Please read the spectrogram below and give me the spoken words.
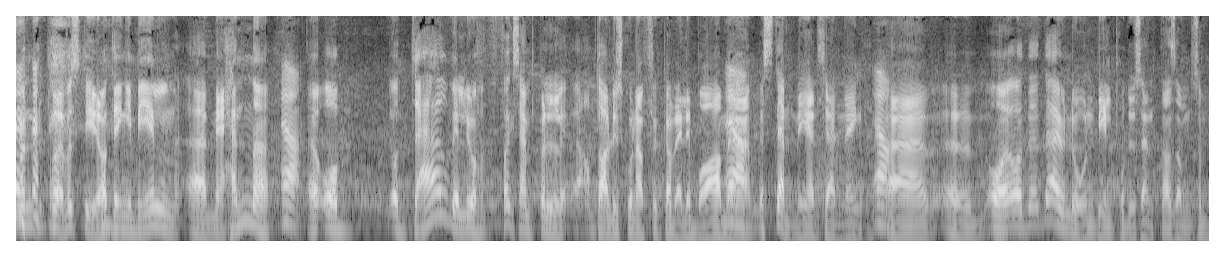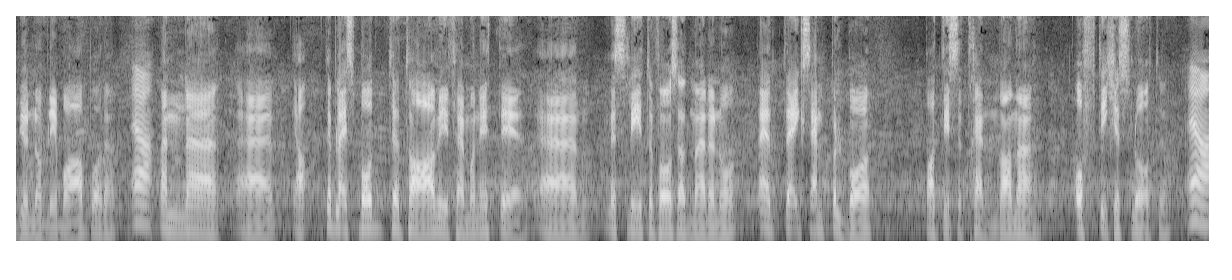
men du prøver å styre ting i bilen uh, med hendene. Ja. Og, og der vil det jo f.eks. antakeligvis kunne funka veldig bra med, Ja. med stemmegjenkjenning. Ja. Uh, uh, og og det, det er jo noen bilprodusenter som, som begynner å bli bra på det. Ja. Men uh, ja, det ble spådd til å ta av i 95. Eh, vi sliter fortsatt med det nå. Et eksempel på, på at disse trendene ofte ikke slår til. Ja.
